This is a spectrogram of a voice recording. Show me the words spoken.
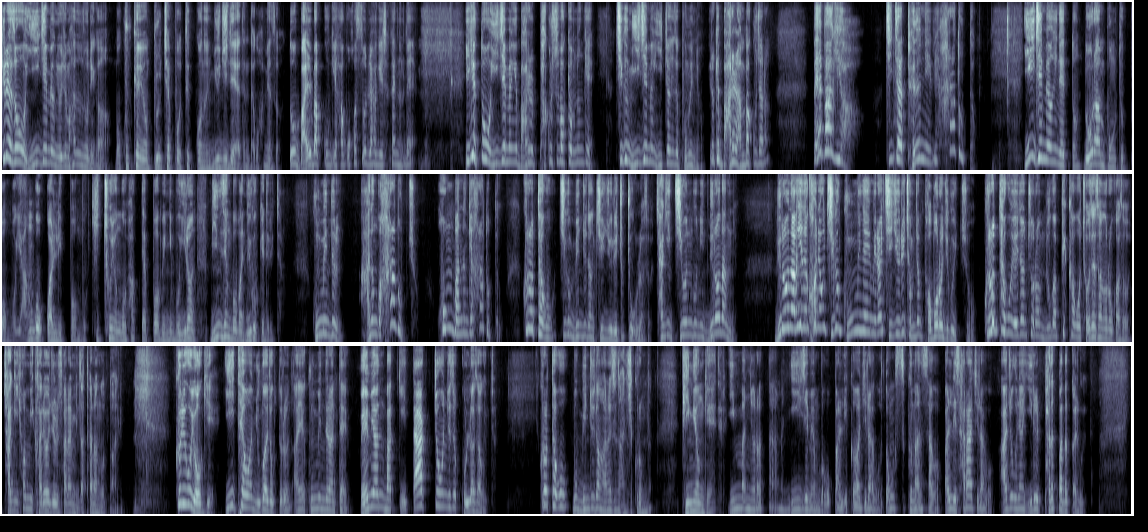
그래서 이재명 요즘 하는 소리가 뭐 국회의원 불체포 특권은 유지돼야 된다고 하면서 또 말 바꾸기 하고 헛소리를 하기 시작했는데 이게 또 이재명이 말을 바꿀 수밖에 없는 게 지금 이재명 입장에서 보면요. 이렇게 말을 안 바꾸잖아? 빼박이야. 진짜 되는 일이 하나도 없다고. 이재명이 냈던 노란 봉투법, 뭐 양곡 관리법, 뭐 기초연금 확대법이니 뭐 이런 민생 법안 일곱 개들 있잖아. 국민들 아는 거 하나도 없죠. 호응받는 게 하나도 없다고. 그렇다고 지금 민주당 지지율이 쭉쭉 올라서 자기 지원군이 늘어나느냐? 늘어나기는커녕 지금 국민의힘이랑 지지율이 점점 더 벌어지고 있죠. 그렇다고 예전처럼 누가 픽하고 저 세상으로 가서 자기 혐의 가려줄 사람이 나타나는 것도 아니고. 그리고 여기에 이태원 유가족들은 아예 국민들한테 외면받기 딱 좋은 짓을 골라서 하고 있잖아. 그렇다고 뭐 민주당 안에서는 안 시끄럽나? 비명계들 입만 열었다 하면 이재명 보고 빨리 꺼지라고 똥스 그만 싸고 빨리 사라지라고 아주 그냥 이를 바득바득 깔고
